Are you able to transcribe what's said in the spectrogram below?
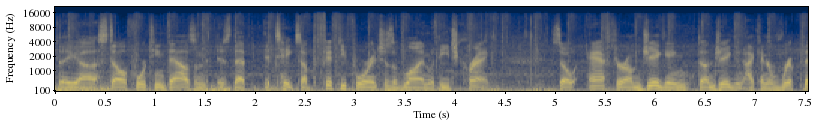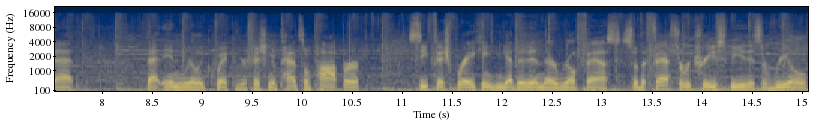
the uh, Stella 14,000 is that it takes up 54 inches of line with each crank. So after I'm jigging, done jigging, I can rip that, that in really quick. If you're fishing a pencil popper, see fish breaking, you can get it in there real fast. So the faster retrieve speed is a real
